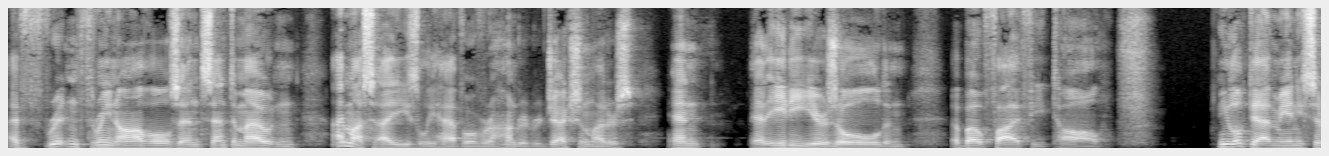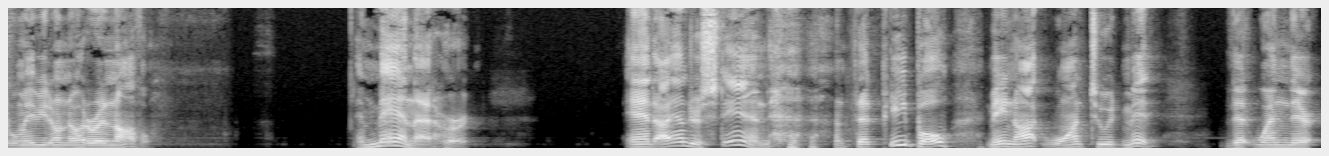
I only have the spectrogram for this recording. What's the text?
I've written three novels and sent them out, and I must, I easily have over a 100 rejection letters. And at 80 years old and about five feet tall, he looked at me and he said, Well, maybe you don't know how to write a novel. And man, that hurt. And I understand that people may not want to admit that when they're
